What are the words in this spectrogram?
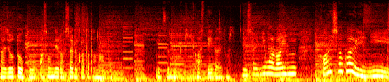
ラジオトークを遊んでらっしゃる方だなといつも聞かせていただいてます。で最近はライブ会社帰りに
